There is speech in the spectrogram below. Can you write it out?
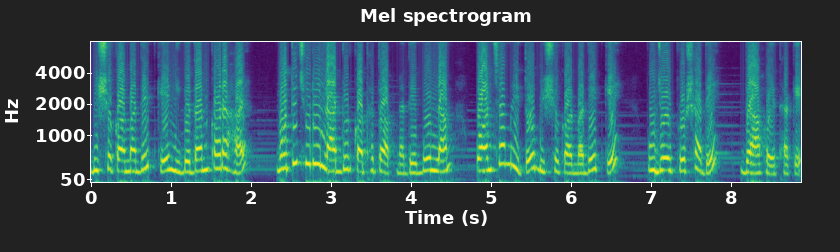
বিশ্বকর্মা দেবকে নিবেদন করা হয়। মতিচুরের লাড্ডুর কথা তো আপনাদের বললাম, পঞ্চামৃত বিশ্বকর্মা দেবকে পুজোর প্রসাদে দেওয়া হয়ে থাকে।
